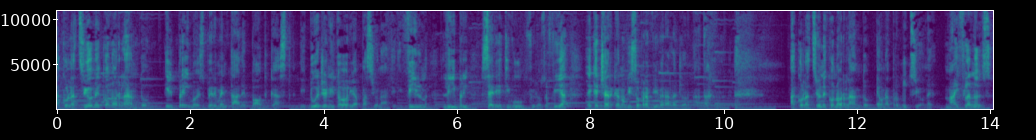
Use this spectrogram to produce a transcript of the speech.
A colazione con Orlando, il primo sperimentale podcast di due genitori appassionati di film, libri, serie tv, filosofia e che cercano di sopravvivere alla giornata. A colazione con Orlando è una produzione My Flaneuse.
